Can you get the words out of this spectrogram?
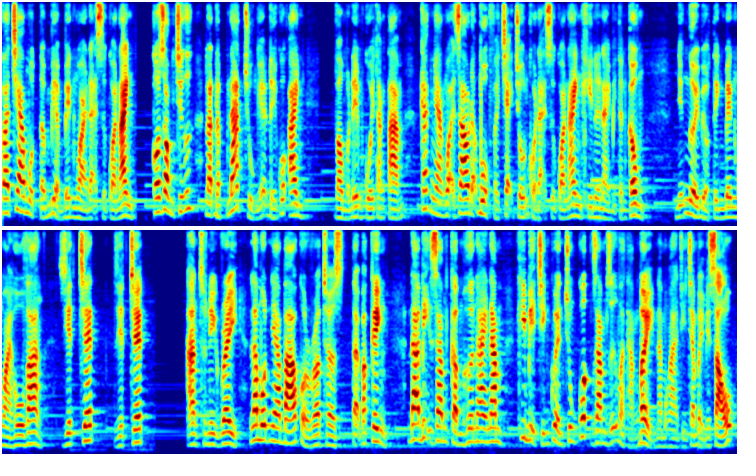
và treo một tấm biển bên ngoài đại sứ quán Anh có dòng chữ là đập nát chủ nghĩa đế quốc Anh. Vào một đêm cuối tháng 8, các nhà ngoại giao đã buộc phải chạy trốn khỏi đại sứ quán Anh khi nơi này bị tấn công. Những người biểu tình bên ngoài hô vang, giết chết, giết chết. Anthony Gray là một nhà báo của Reuters tại Bắc Kinh, đã bị giam cầm hơn 2 năm khi bị chính quyền Trung Quốc giam giữ vào tháng 7 năm 1976.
